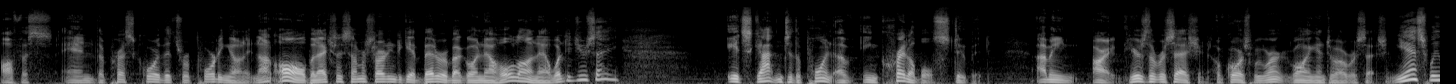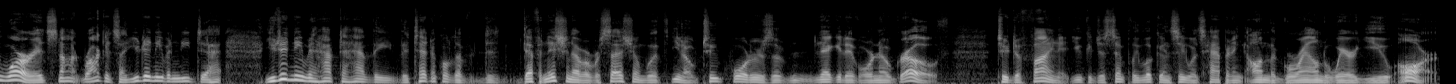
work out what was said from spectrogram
office and the press corps that's reporting on it. Not all, but actually some are starting to get better about going, now hold on now, what did you say? It's gotten to the point of incredible stupid. I mean, all right, here's the recession. Of course, we weren't going into a recession. Yes, we were. It's not rocket science. You didn't even need to. Ha- you didn't even have to have the the technical de- de- definition of a recession with you know two quarters of negative or no growth to define it. You could just simply look and see what's happening on the ground where you are.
